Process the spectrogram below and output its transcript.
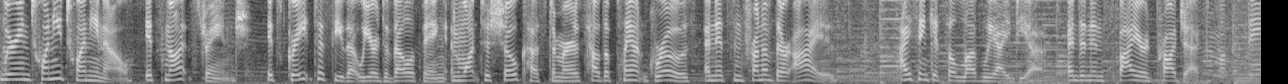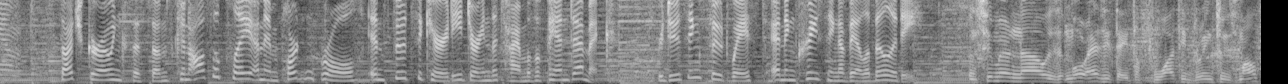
We're in 2020 now. It's not strange. It's great to see that we are developing and want to show customers how the plant grows and it's in front of their eyes. I think it's a lovely idea and an inspired project. Such growing systems can also play an important role in food security during the time of a pandemic, reducing food waste and increasing availability. Consumer now is more hesitate of what he brings to his mouth,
